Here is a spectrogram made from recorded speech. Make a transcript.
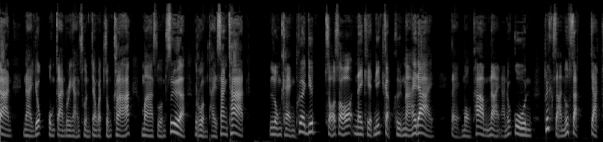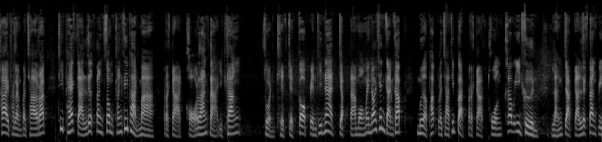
การ นายกองค์การบริหารส่วนจังหวัดสงขลามาสวมเสื้อรวมไทยสร้างชาติ ลงแข่งเพื่อยึดสสในเขตนี้กลับคืนมาให้ได้ แต่มองข้ามนายอนุกูล พฤกษานุศักดิ์จากค่ายพลังประชารัฐที่แพ้การเลือกตั้งซ่อมครั้งที่ผ่านมาประกาศขอล้างตาอีกครั้ง ส่วนเขตเจ็ดก็เป็นที่น่าจับตามองไม่น้อยเช่นกันครับ เมื่อพักประชาธิปัตย์ประกาศทวงเก้าอี้คืน หลังจากการเลือกตั้งปี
